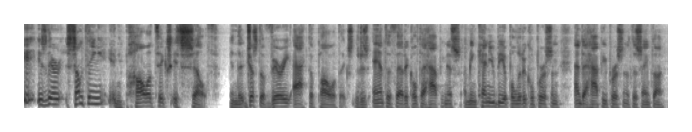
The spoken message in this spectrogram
Is there something in politics itself in the, just the very act of politics that is antithetical to happiness? I mean, can you be a political person and a happy person at the same time?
